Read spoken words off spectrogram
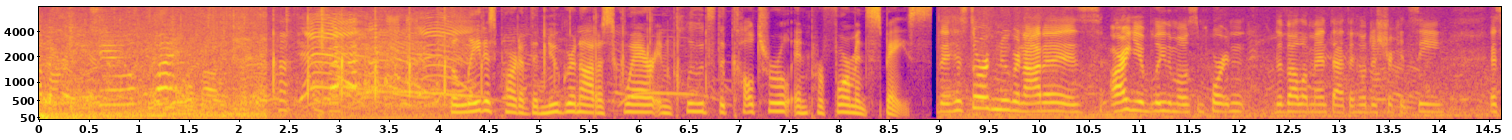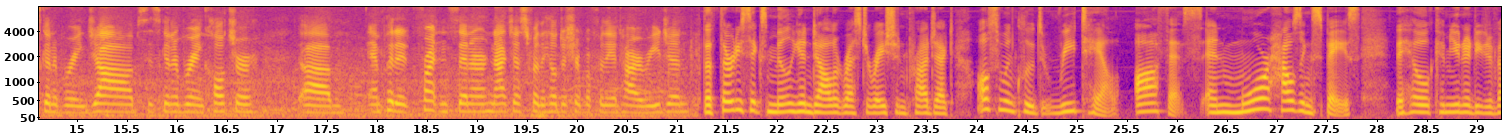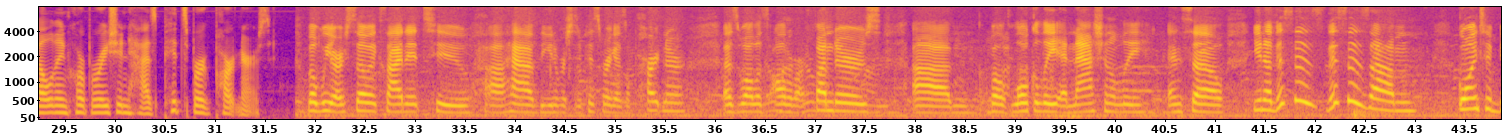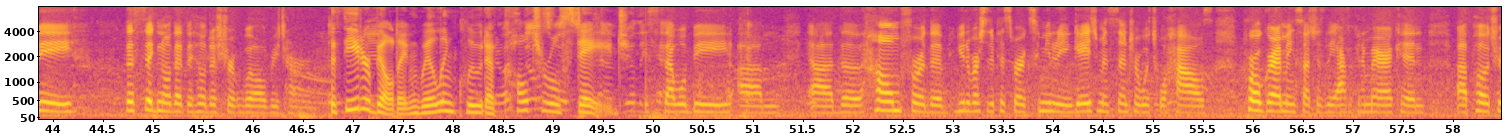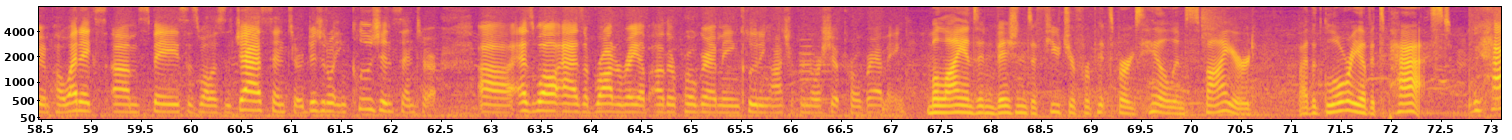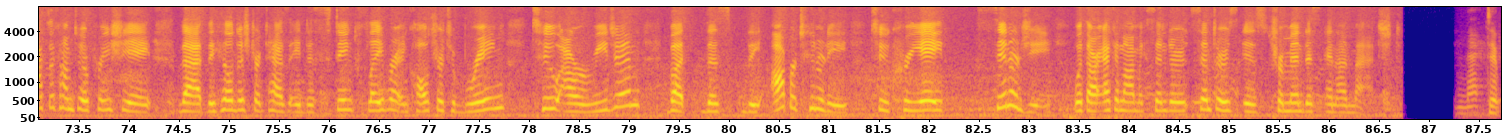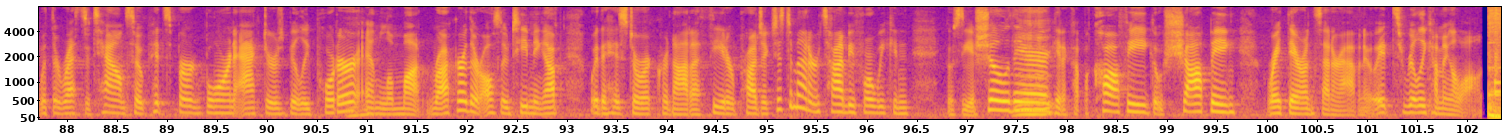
latest part of the New Granada Square includes the cultural and performance space. The historic New Granada is arguably the most important development that the Hill District can see. It's going to bring jobs, it's going to bring culture, um, and put it front and center, not just for the Hill District, but for the entire region. The $36 million restoration project also includes retail, office, and more housing space. The Hill Community Development Corporation has Pittsburgh partners. But we are so excited to uh, have the University of Pittsburgh as a partner, as well as all of our funders, um, both locally and nationally. And so, you know, this is this is um, going to be the signal that the Hill District will return. The theater building will include a cultural stage. That will be um, uh, the home for the University of Pittsburgh's Community Engagement Center, which will house programming such as the African American uh, Poetry and Poetics um, space, as well as the Jazz Center, Digital Inclusion Center, uh, as well as a broad array of other programming, including entrepreneurship programming. Malians envisions a future for Pittsburgh's Hill inspired by the glory of its past. We have to come to appreciate that the Hill District has a distinct flavor and culture to bring to our region, but this, the opportunity to create synergy with our economic center, centers is tremendous and unmatched connect it with the rest of town. So Pittsburgh born actors Billy Porter mm-hmm. and Lamman Rucker, they're also teaming up with the historic Granada Theater Project. Just a matter of time before we can go see a show there, mm -hmm. get a cup of coffee, go shopping right there on Centre Avenue. It's really coming along.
